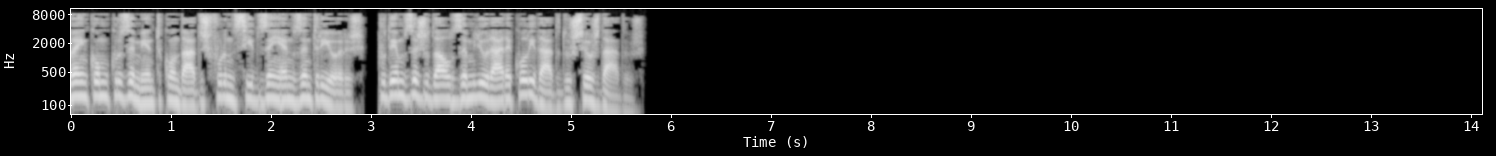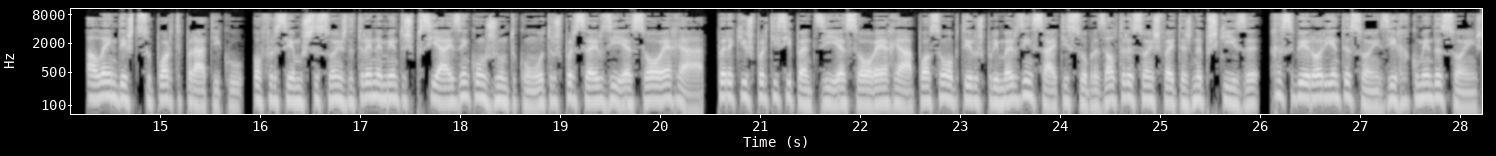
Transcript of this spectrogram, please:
bem como cruzamento com dados fornecidos em anos anteriores, podemos ajudá-los a melhorar a qualidade dos seus dados. Além deste suporte prático, oferecemos sessões de treinamento especiais em conjunto com outros parceiros ISORA, para que os participantes ISORA possam obter os primeiros insights sobre as alterações feitas na pesquisa, receber orientações e recomendações,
